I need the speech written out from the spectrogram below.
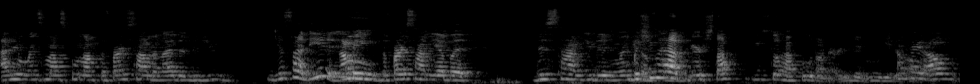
I didn't rinse my spoon off the first time, and neither did you. Yes, I did. I mean, the first time, yeah, but this time you didn't rinse. but your you spoon. have your stuff. You still have food on there. You didn't eat it. Off. Okay, all.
